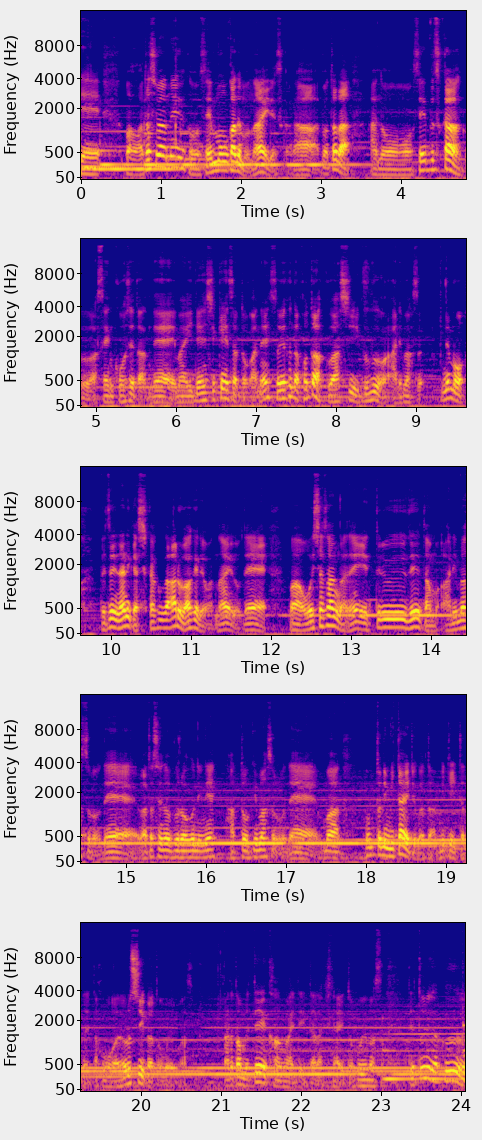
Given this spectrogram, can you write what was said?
で、まあ、私はねこの専門家でもないですから、まあ、ただあの生物科学は専攻してたんで、まあ、遺伝子検査とかねそういうふうなことは詳しい部分はありますでも別に何か資格があるわけではないので、まあ、お医者さんがね言ってるデータもありますので私のブログにね貼っておきますので、まあ、本当に見たいという方は見ていただいた方がよろしいかと思います改めて考えていただきたいと思います。でとにかく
